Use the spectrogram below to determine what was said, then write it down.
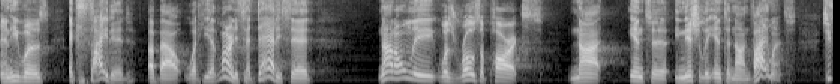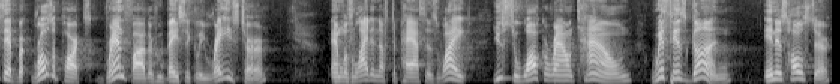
and he was excited about what he had learned. He said, Dad, he said, not only was Rosa Parks not into initially into nonviolence, she said, but Rosa Parks' grandfather, who basically raised her and was light enough to pass as white, used to walk around town with his gun in his holster,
